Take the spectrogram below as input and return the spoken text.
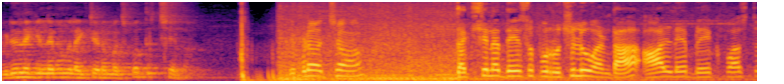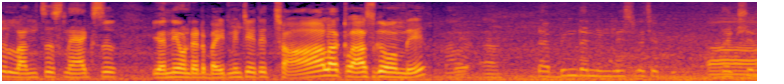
వీడియోలోకి వెళ్ళే ముందు లైక్ చేయడం మర్చిపోతే చేద్దాం. ఇప్పుడే వచ్చాం. దక్షిణ దేశపు రుచులు అంట all day breakfast lunch snacks ఇవన్నీ ఉంటాయి బయట నుంచి అయితే చాలా క్లాస్గా ఉంది. డబ్బింగ్ దాన్ని ఇంగ్లీష్లో చెప్పు దక్షిణ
